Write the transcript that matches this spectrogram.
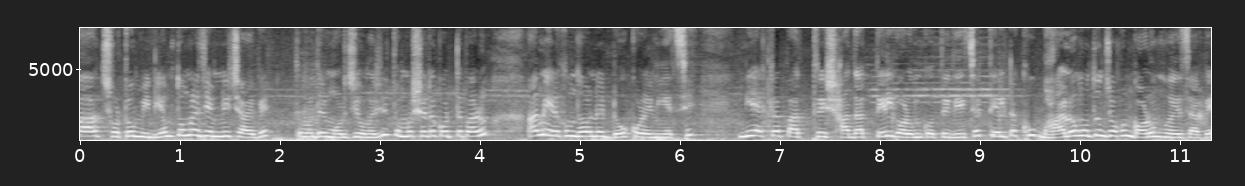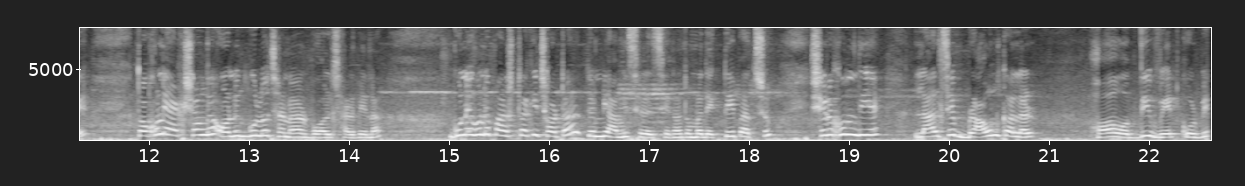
বা ছোট, মিডিয়াম, তোমরা যেমনি চাইবে, তোমাদের মর্জি অনুযায়ী তোমরা সেটা করতে পারো। আমি এরকম ধরনের ডো করে নিয়েছি। নিয়ে একটা পাত্রে সাদা তেল গরম করতে দিয়েছে। তেলটা খুব ভালো মতন যখন গরম হয়ে যাবে তখন একসঙ্গে অনেকগুলো ছানার বল ছাড়বে না। গুনে গুনে পাঁচটা কি ছটা যেমনি আমি ছেড়েছি, এখানে তোমরা দেখতেই পাচ্ছ। সেরকম দিয়ে লালচে ব্রাউন কালার হওয়া অবধি ওয়েট করবে।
